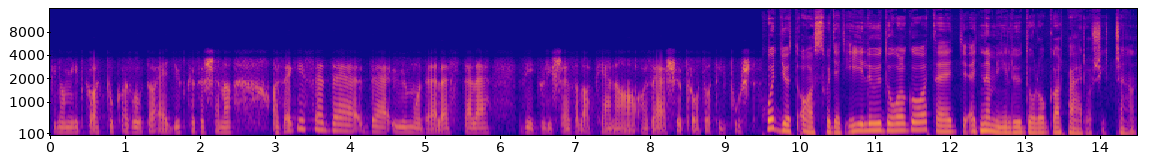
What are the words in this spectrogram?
finomítgattuk azóta együtt közösen a, az egészet, de, de ő modellezte le végül is ez alapján a, az első prototípust. Hogy jött az, hogy egy élő dolgot egy, egy nem élő dologgal párosítsál?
